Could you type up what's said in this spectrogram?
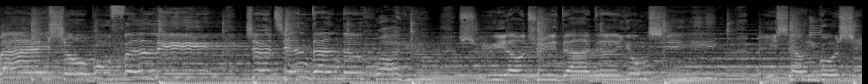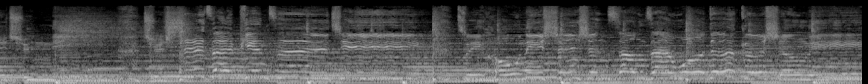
白首不分离，这简单的话语，需要。巨大的勇气，没想过失去你，在我的歌声里，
